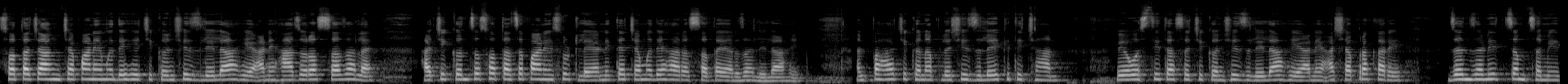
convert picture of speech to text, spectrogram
स्वतःच्या अंगच्या पाण्यामध्ये हे चिकन शिजलेलं आहे आणि हा जो रस्सा झाला आहे हा चिकनचं स्वतःचं पाणी सुटलं आहे आणि त्याच्यामध्ये हा रस्सा तयार झालेला आहे. आणि पहा चिकन आपलं शिजलं आहे किती छान. व्यवस्थित असं चिकन शिजलेलं आहे आणि अशा प्रकारे झणझणीत चमचमीत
